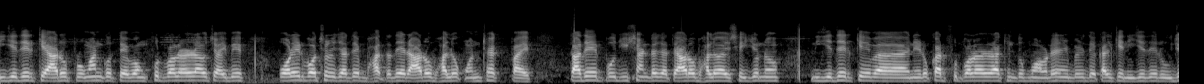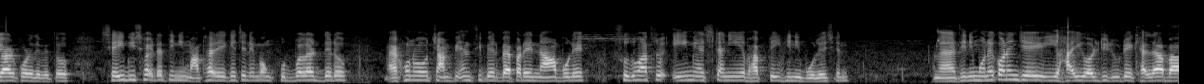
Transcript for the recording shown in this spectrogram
নিজেদেরকে আরও প্রমাণ করতে এবং ফুটবলাররাও চাইবে পরের বছরে যাতে তাদের আরও ভালো কন্ট্রাক্ট পায়, তাদের পজিশনটা যাতে আরও ভালো হয়, সেই জন্য নিজেদেরকে নেরোকার ফুটবলাররা কিন্তু মোহামেডানের বিরুদ্ধে কালকে নিজেদের উজাড় করে দেবে। তো সেই বিষয়টা তিনি মাথায় রেখেছেন এবং ফুটবলারদেরও এখনও চ্যাম্পিয়নশিপের ব্যাপারে না বলে শুধুমাত্র এই ম্যাচটা নিয়ে ভাবতেই তিনি বলেছেন। তিনি মনে করেন যে এই হাই অল্টিটিউডে খেলা বা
